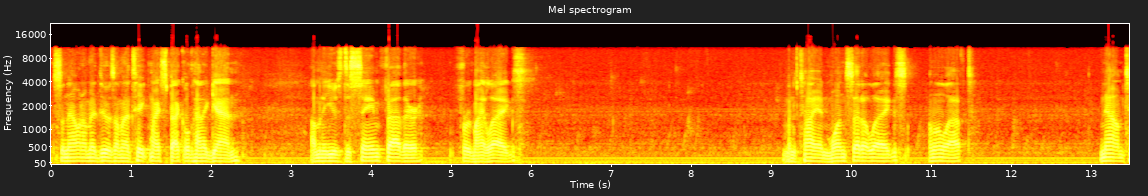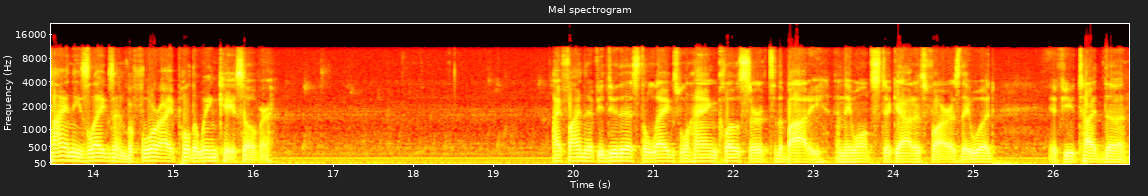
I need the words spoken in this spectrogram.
So now what I'm going to do is I'm going to take my speckled hen again. I'm going to use the same feather for my legs. I'm going to tie in one set of legs on the left. Now I'm tying these legs in before I pull the wing case over. I find that if you do this, the legs will hang closer to the body and they won't stick out as far as they would if you tied the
